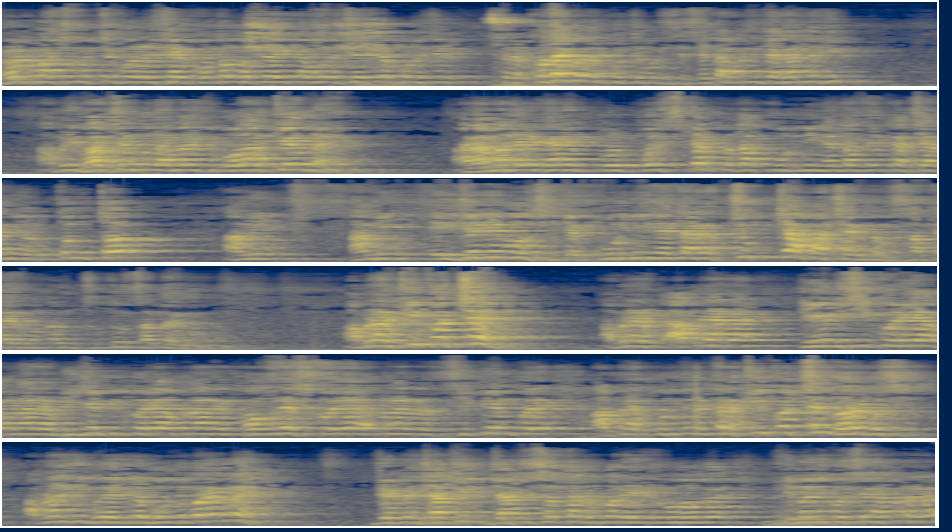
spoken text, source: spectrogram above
রোড মার্চ করতে বলেছে, কত লোককে এটা বলেছে এটা বলেছে, সেটা কোথায় কোথায় করতে বলেছে, সেটা আপনি দেখান দেখি। আপনি ভাবছেন বলে আমাদেরকে বলার কেউ নাই। আর আমাদের এখানে পরিষ্কার কথা, কুর্মী নেতাদের কাছে আমি অত্যন্ত, আমি আমি এই জন্যই বলছি যে কুর্মী নেতারা চুপচাপ আছে একদম সাথের মতন থুতুর সাথের মতন। আপনারা কি করছেন? আপনার, আপনারা টিএমসি করে, আপনারা বিজেপি করে, আপনারা কংগ্রেস করে, আপনারা সিপিএম করে, আপনার কর্মী নেতারা কি করছেন? ঘরে বসে। আপনারা কি এটা বলতে পারেন না যে একটা জাতির জাতিসত্তার উপর এরকম ভাবে বিমানি করছেন আপনারা?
